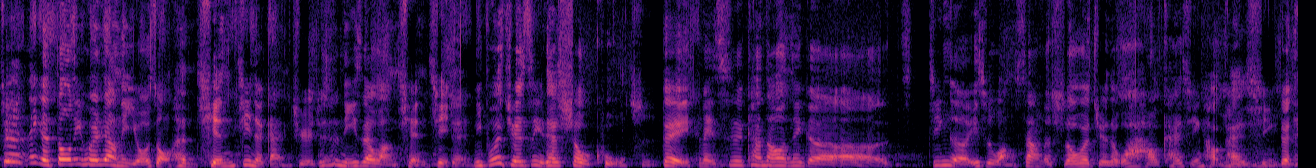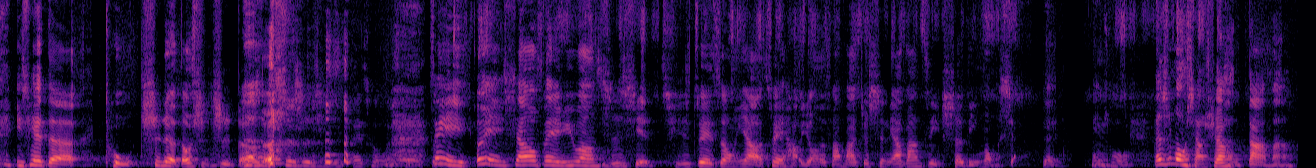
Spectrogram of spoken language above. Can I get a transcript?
对就是那个动力会让你有一种很前进的感觉，就是你一直在往前进，你不会觉得自己在受苦。对，每次看到那个呃金额一直往上的时候，会觉得哇，好开心，好开心。对，一切的土吃的都是值得的。是是是，没错没错。所以为消费欲望止血，其实最重要、最好用的方法就是你要帮自己设定梦想。对，没错。嗯、但是梦想需要很大吗？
